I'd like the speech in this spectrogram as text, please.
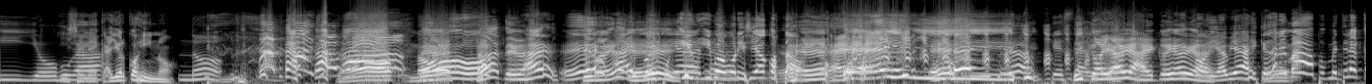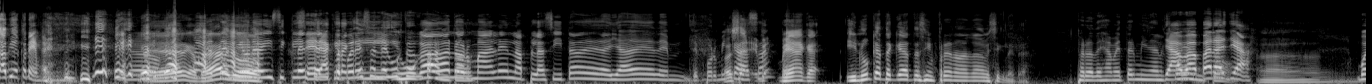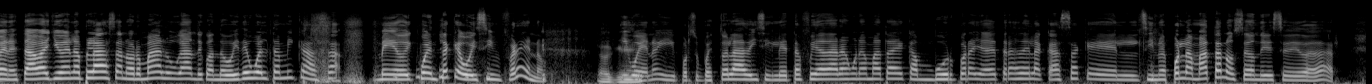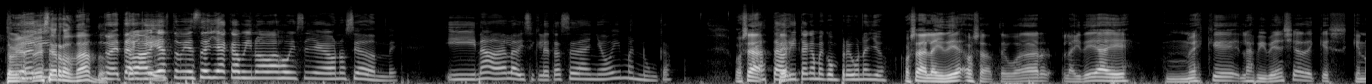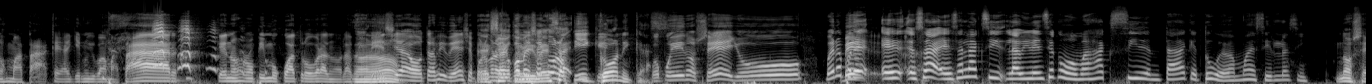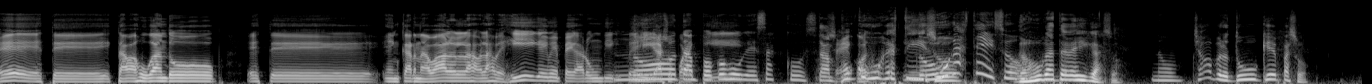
y yo Y se jugaba... le cayó el cojín, no. No, No, no. Ah, ¿te imaginas? Eh, ¿Te imaginas? ay, pues, Eh. pues, Y, y acostado. ¡Ey! ¡Ey! que Y cogía viaje, cogía Y viaje. cogía viaje. Y que dale más, pues métele al cambio algo. tenía una bicicleta ¿Será que por eso le jugaba tanto? normal en la placita de allá de, de- de por mi casa. ve- ven acá. ¿Y nunca te quedaste sin freno en la bicicleta? Pero déjame terminar el Ya va para allá. Ah. Bueno, estaba yo en la plaza normal jugando y cuando voy de vuelta a mi casa me doy cuenta que voy sin freno. Y bueno, y por supuesto la bicicleta fui a dar a una mata de cambur por allá detrás de la casa que el- si no es por la mata no sé dónde hubiese ido a dar. Todavía no estuviese es- rondando. No Todavía aquí. estuviese ya camino abajo hubiese llegado no sé a dónde. Y nada, la bicicleta se dañó y más nunca. O sea, Hasta te- ahorita que me compré una yo. O sea, la idea, o sea, te voy a dar, la idea es, no es que las vivencias de que, que nos mata, que alguien nos iba a matar, que nos rompimos cuatro obras, no, las No, no, no. vivencias, otras vivencias. Por ejemplo, yo Exacto, comencé con los tickets. icónicas. Vos podés, no sé, yo... Bueno, pero eh, o sea, esa es la, la vivencia como más accidentada que tuve, vamos a decirlo así. no sé, este, estaba jugando este en carnaval las, las vejigas y me pegaron un vejigazo No, por tampoco aquí. jugué esas cosas. Tampoco jugaste ¿No eso. jugaste eso? ¿No jugaste vejigazo? No. Chavo, pero tú, ¿qué pasó?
